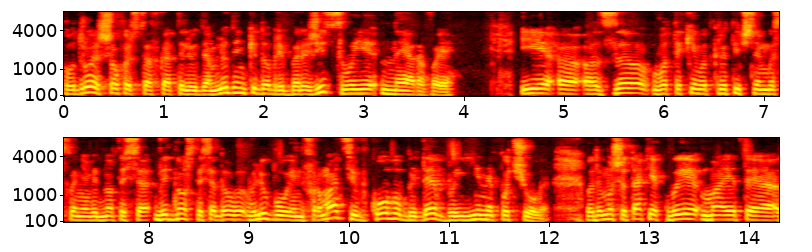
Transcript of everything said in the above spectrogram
по-друге, що хочеться сказати людям: люденьки добрі, бережіть свої нерви. І е, е, з от таким от критичним мисленням відноситися, відноситися до будь-якої інформації, в кого би де ви її не почули. Тому що так як ви маєте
